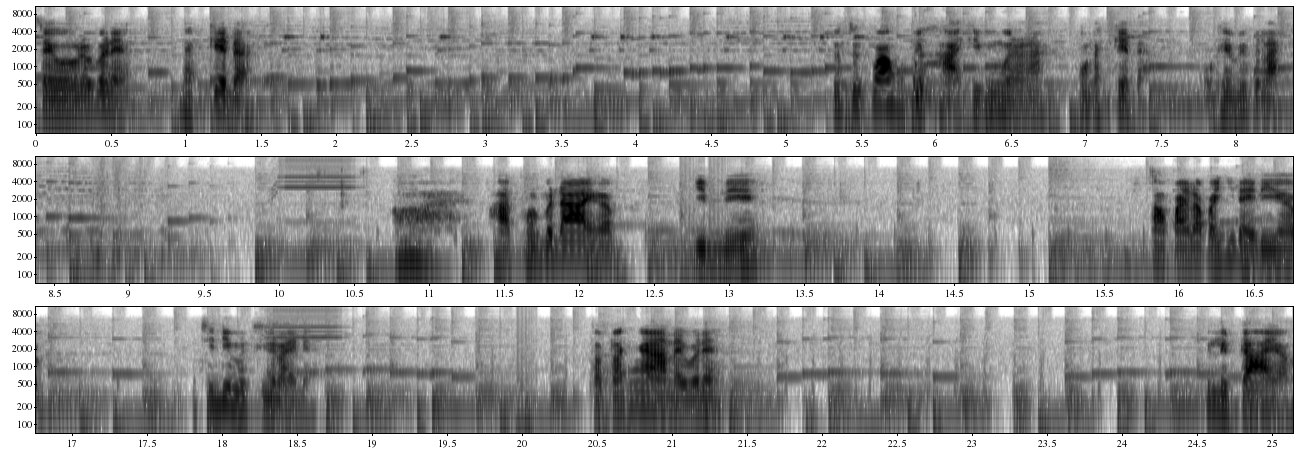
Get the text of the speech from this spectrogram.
เซลล์แล้วปะเนี่ยนักเก็ตอะ รู้สึกว่าผมจะขายทิ้งหมดแล้วนะพวกนักเก็ตอะ โอเคไม่เป็นไรผ่านพ้นไม่ได้ครับ ยิมนี้ ต่อไปเราไปที่ไหนดีครับ ที่นี่มันคืออะไรเนี่ยสำนักงานอะไรวะเนี่ยขึ้นลิฟต์ได้เหรอ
